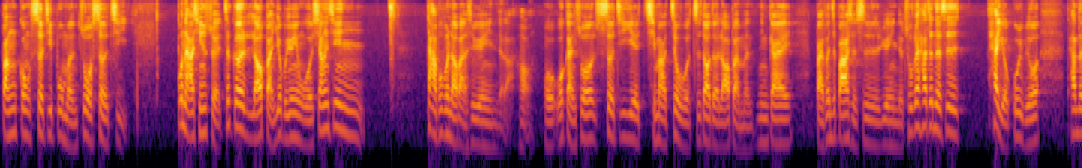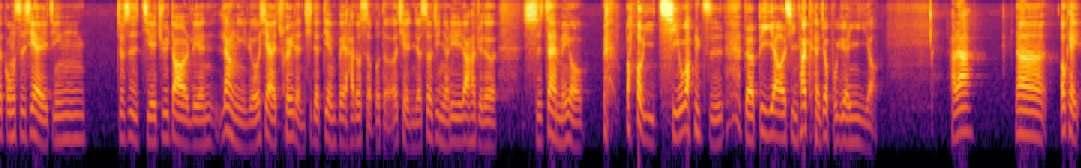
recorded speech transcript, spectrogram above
帮工设计部门做设计。不拿薪水，这个老板愿不愿意？我相信大部分老板是愿意的啦。好，我我敢说，设计业起码就我知道的老板们，应该百分之八十是愿意的。除非他真的是太有顾虑，比如说他的公司现在已经就是拮据到连让你留下来吹冷气的电费他都舍不得，而且你的设计能力让他觉得实在没有 抱以期望值的必要性，他可能就不愿意哦。好啦，那 OK，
